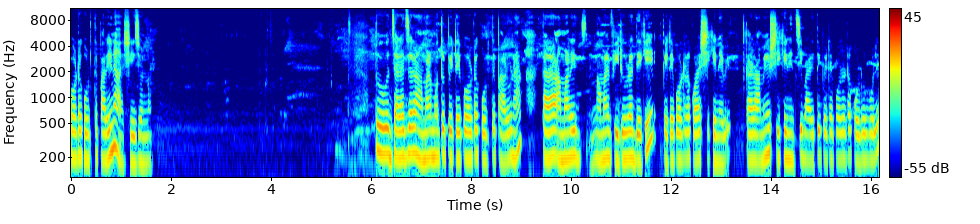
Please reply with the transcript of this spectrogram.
পরোটা করতে পারি না সেই জন্য। তো যারা যারা আমার মতো পেটে পরোটা করতে পারো না, তারা আমার এই, আমার ভিডিওটা দেখে পেটে পরোটা করা শিখে নেবে। কারণ আমিও শিখে নিচ্ছি, বাড়িতে পেটে পরোটা করব বলে।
